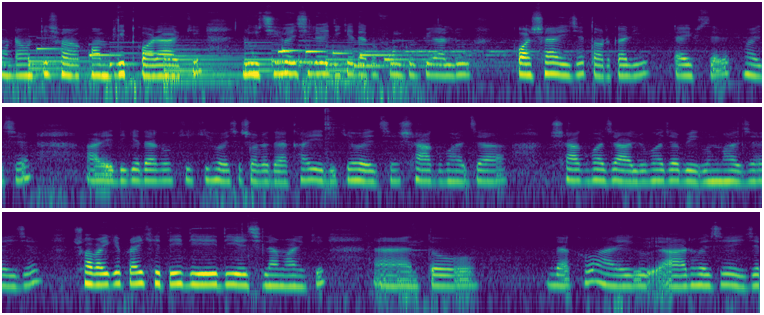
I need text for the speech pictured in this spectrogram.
মোটামুটি কমপ্লিট করা আর কি। লুচি হয়েছিল এদিকে, দেখো, ফুলকপি, আলু কষা, এই যে তরকারি টাইপসের হয়েছে। আর এদিকে দেখো কি কি হয়েছে, চলো দেখাই। এদিকে হয়েছে শাক ভাজা শাক ভাজা, আলু ভাজা, বেগুন ভাজা, এই যে সবাইকে প্রায় খেতেই দিয়ে দিয়েছিলাম আর কি। তো দেখো, আর এই আর হয়েছে এই যে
